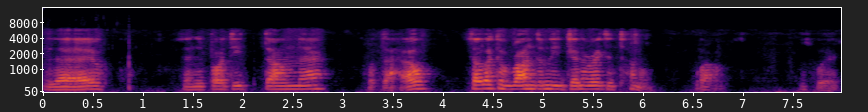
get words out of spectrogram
Hello? Is anybody down there? What the hell? Is that like a randomly generated tunnel? Wow. That's weird.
